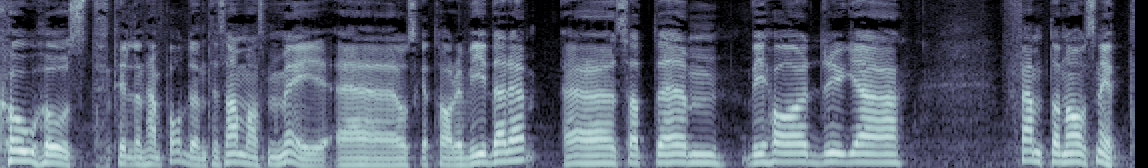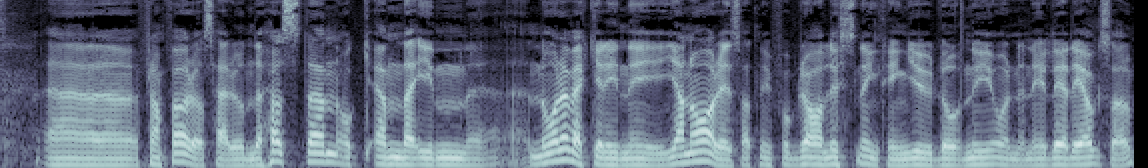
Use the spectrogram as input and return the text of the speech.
co-host till den här podden tillsammans med mig eh, och ska ta det vidare. Eh, så att eh, vi har dryga 15 avsnitt eh, framför oss här under hösten och ända in eh, några veckor in i januari så att ni får bra lyssning kring jul och nyår när ni är lediga också.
